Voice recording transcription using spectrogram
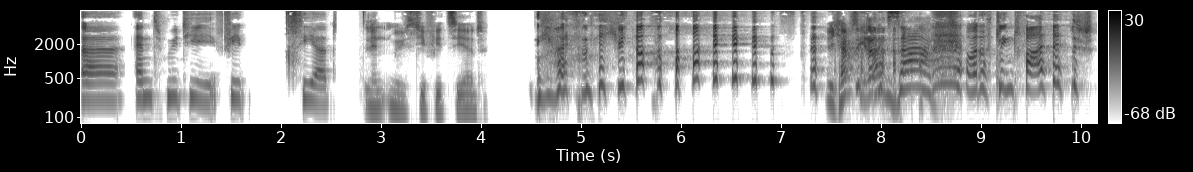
äh, entmythifiziert? Entmystifiziert. Ich weiß nicht, wie das heißt. Ich hab's dir gerade gesagt. Aber das klingt falsch.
